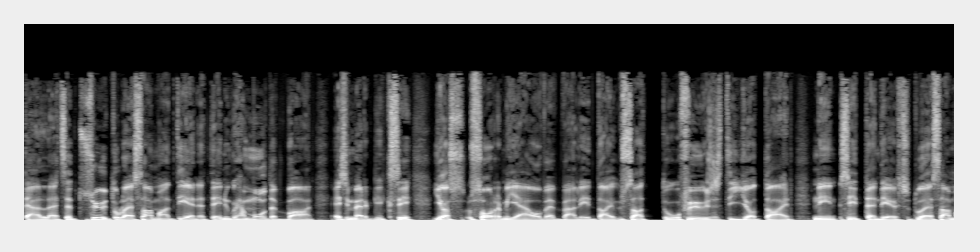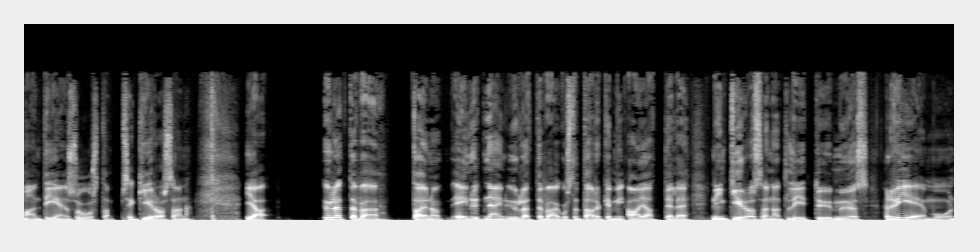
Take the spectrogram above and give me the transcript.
tälle, että se syy tulee samaan tien, että ei niin ihan muuten vaan. Esimerkiksi jos sormi jää oven väliin tai sattuu fyysisesti jotain, niin sitten tietysti tulee saman tien suusta se kirosana. Ja yllättävää tai no ei nyt näin yllättävää, kun sitä tarkemmin ajattelee, niin kirosanat liittyy myös riemuun.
